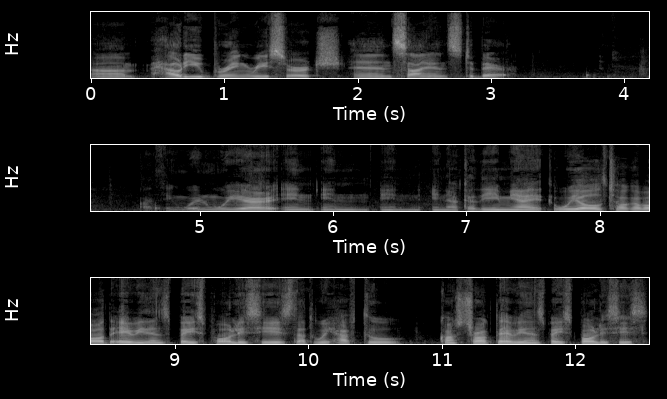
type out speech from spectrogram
um, how do you bring research and science to bear? I think when we are in, in, in, in academia, we all talk about evidence based policies, that we have to construct evidence based policies.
